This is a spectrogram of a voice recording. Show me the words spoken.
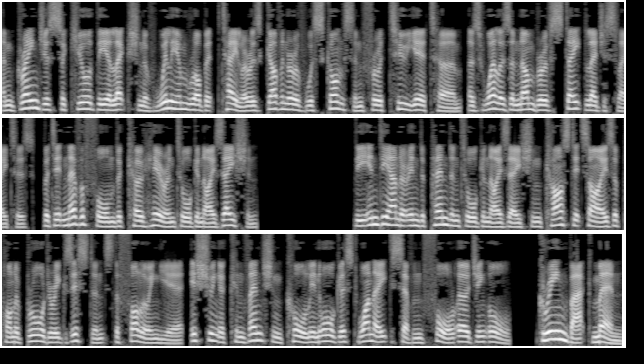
and Grangers secured the election of William Robert Taylor as governor of Wisconsin for a two-year term, as well as a number of state legislators, but it never formed a coherent organization, the Indiana Independent Organization cast its eyes upon a broader existence the following year, issuing a convention call in August 1874 urging all Greenback men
